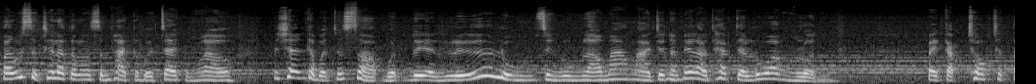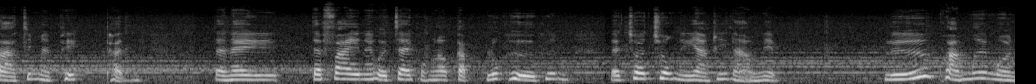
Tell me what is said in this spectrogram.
ความรู้สึกที่เรากำลังสัมผัสกับหัวใจของเราเผชิญกับบททดสอบบทเรียนหรือลุมสิ่งลุมเร้ามากมายจนทำให้เราแทบจะร่วงหล่น ไปกับโชคชะตาที่มันพลิกผัน แต่ในแต่ไฟในหัวใจของเรากลับลุกฮือขึ้น และชดช่วงในยามที่หนาวเหน็บ หรือความมืดมน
